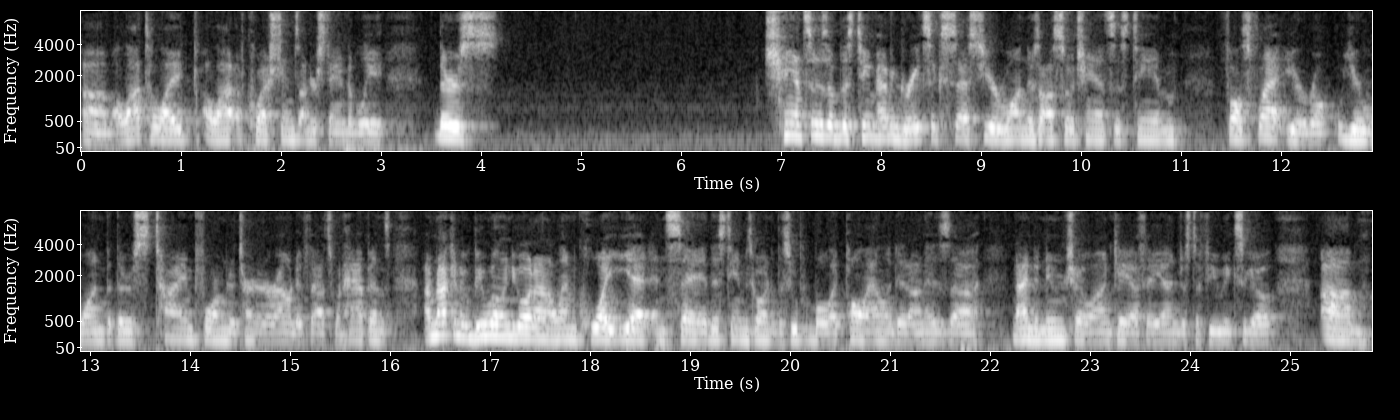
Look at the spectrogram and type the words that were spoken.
Um, a lot to like, a lot of questions, understandably. There's chances of this team having great success year one. There's also a chance this team falls flat year year one, but there's time for him to turn it around if that's what happens. I'm not going to be willing to go out on a limb quite yet and say this team is going to the Super Bowl like Paul Allen did on his uh, nine to noon show on KFAN just a few weeks ago. Um,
